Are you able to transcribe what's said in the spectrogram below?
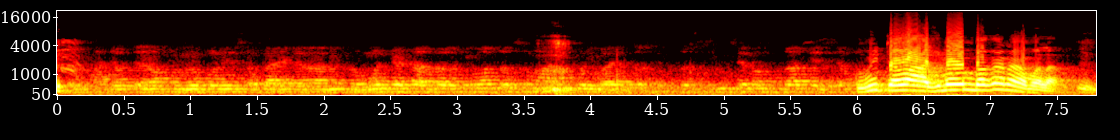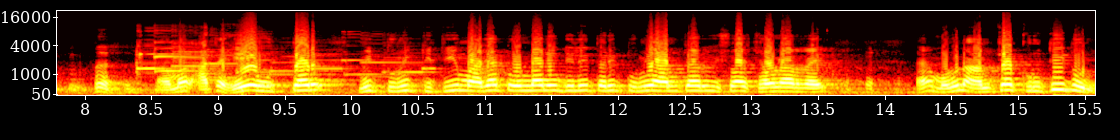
भाजप त्यांना पूर्णपणे सहकार्य करणार आणि प्रमोद जटात जर किंवा तसं मागे कोणी व्हायचं असेल तर शिवसेना सुद्धा त्याच्यावर तुम्ही तेव्हा आजमावून बघा ना आम्हाला. आम्हाला आता हे उत्तर मी तुम्ही किती माझ्या तोंडाने दिली तरी तुम्ही आमच्यावर विश्वास ठेवणार नाही. म्हणून आमच्या कृतीतून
